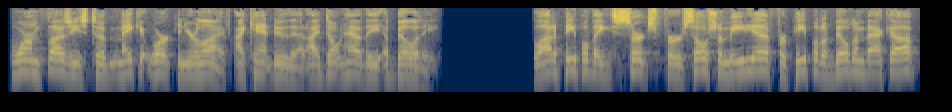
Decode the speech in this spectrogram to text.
warm fuzzies to make it work in your life. I can't do that. I don't have the ability. A lot of people they search for social media for people to build them back up.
